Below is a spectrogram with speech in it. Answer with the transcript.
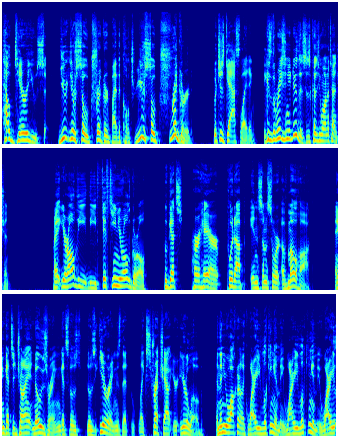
how dare you? You're, you're so triggered by the culture. You're so triggered, which is gaslighting. Because the reason you do this is because you want attention, right? You're all the the 15 year old girl who gets her hair put up in some sort of mohawk, and gets a giant nose ring, gets those those earrings that like stretch out your earlobe, and then you walk around like, why are you looking at me? Why are you looking at me? Why are you?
